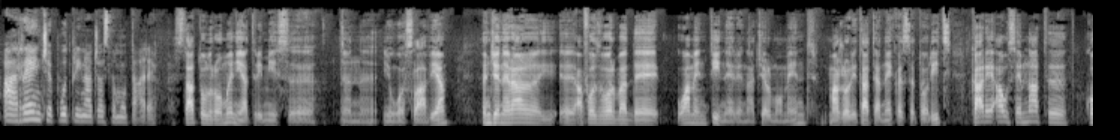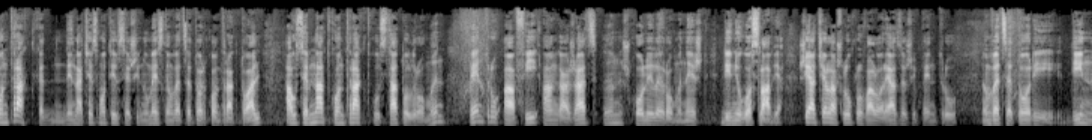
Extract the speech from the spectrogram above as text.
a reînceput prin această mutare statul român i-a trimis uh, în Iugoslavia. În general, uh, a fost vorba de oameni tineri în acel moment, majoritatea necăsătoriți, care au semnat uh, contract, că din acest motiv se și numesc învățători contractuali, au semnat contract cu statul român pentru a fi angajați în școlile românești din Iugoslavia. Și același lucru valorează și pentru învățătorii din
